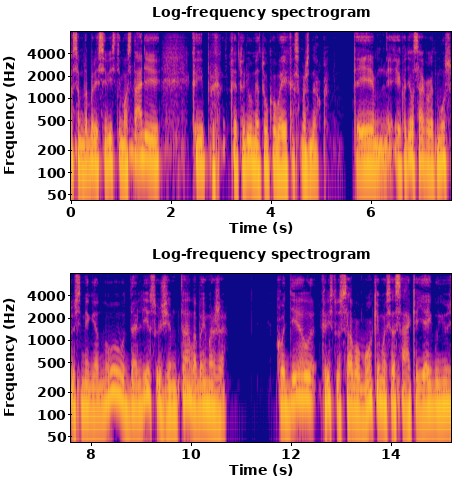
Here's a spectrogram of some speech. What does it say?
esam dabar išsivystymo stadijoj kaip keturių metukų vaikas maždaug tai kodėl sako kad mūsų smegenų dalis užimta labai maža? Kodėl kristus savo mokymuose sakė jeigu jūs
